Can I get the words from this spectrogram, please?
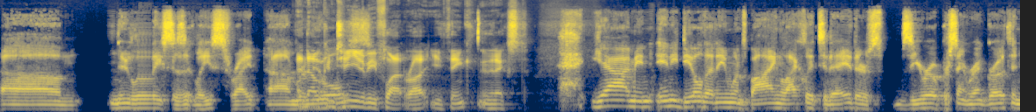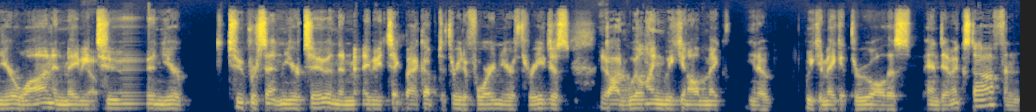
Um, new leases, at least, right? Um, and they'll continue to be flat, right? You think in the next? Yeah, I mean, any deal that anyone's buying, likely today, there's zero percent rent growth in year one, and maybe yep. two in year two percent in year two, and then maybe tick back up to three to four in year three. Just yep. God willing, we can all make you know we can make it through all this pandemic stuff, and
